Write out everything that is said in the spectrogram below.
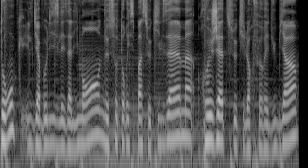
Donc, ils diabolisent les aliments, ne s'autorisent pas ce qu'ils aiment, rejettent ce qui leur ferait du bien.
